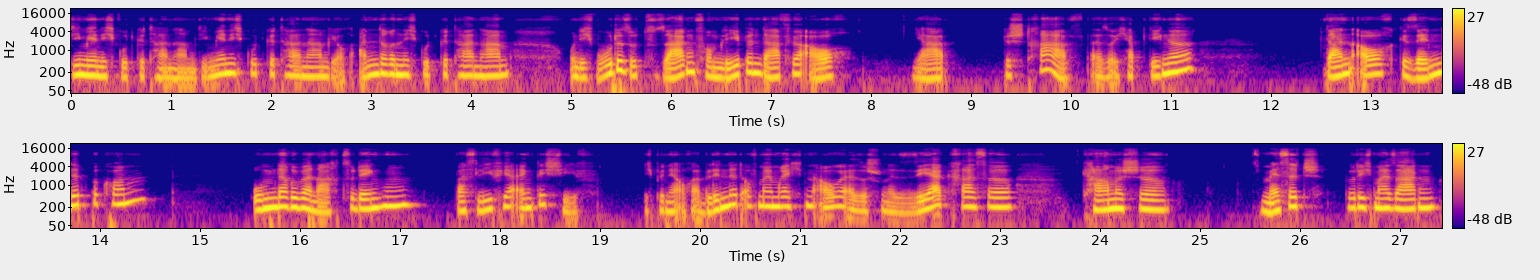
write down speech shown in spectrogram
die mir nicht gut getan haben, die mir nicht gut getan haben, die auch anderen nicht gut getan haben. Und ich wurde sozusagen vom Leben dafür auch, ja, bestraft. Also ich habe Dinge dann auch gesendet bekommen, um darüber nachzudenken, was lief hier eigentlich schief. Ich bin ja auch erblindet auf meinem rechten Auge, also schon eine sehr krasse karmische Message, würde ich mal sagen,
